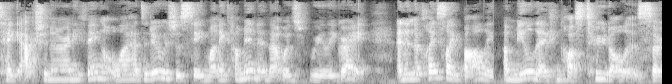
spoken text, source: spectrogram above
take action or anything. All I had to do was just see money come in and that was really great. And in a place like Bali, a meal there can cost $2. So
